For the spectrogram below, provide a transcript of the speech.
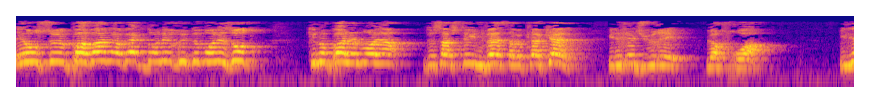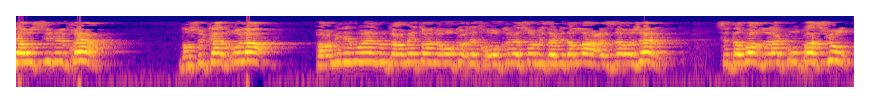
et on se pavane avec dans les rues devant les autres qui n'ont pas les moyens de s'acheter une veste avec laquelle ils réduiraient leur froid. Il y a aussi mes frères dans ce cadre-là, parmi les moyens nous permettant d'être reconnaissants vis-à-vis d'Allah Azzawajal, c'est d'avoir de la compassion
